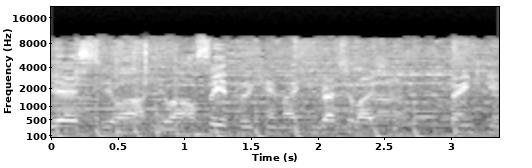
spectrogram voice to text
Yes, you are. You are. I'll see you at boot camp, mate. Congratulations. Thank you.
